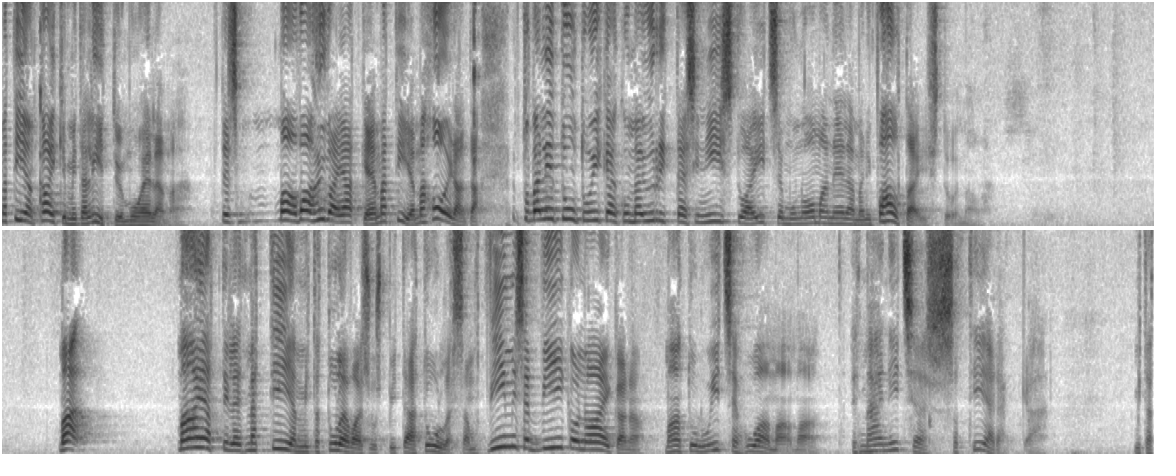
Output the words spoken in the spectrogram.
mä tiedän kaikki, mitä liittyy mun elämään. Tiedätkö, mä oon vaan hyvä jätkä ja mä tiedän, mä hoidan tämän. Väliin tuntuu ikään kuin mä yrittäisin istua itse mun oman elämäni valtaistuimella. Mä Mä ajattelin, että mä tiedän, mitä tulevaisuus pitää tullessa, mutta viimeisen viikon aikana mä oon tullut itse huomaamaan, että mä en itse asiassa tiedäkään, mitä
